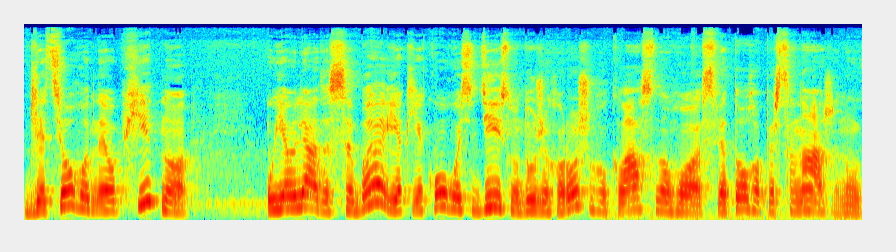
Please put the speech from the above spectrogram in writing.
для цього необхідно уявляти себе як якогось дійсно дуже хорошого, класного, святого персонажа. Ну,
